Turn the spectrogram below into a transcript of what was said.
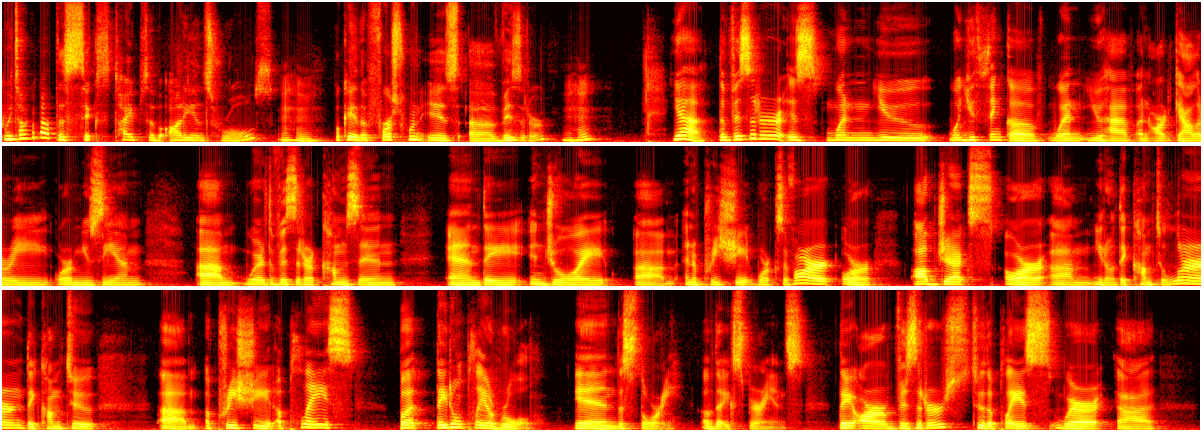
Can we talk about the six types of audience roles? Okay, the first one is a visitor. Yeah, the visitor is when you what you think of when you have an art gallery or a museum um, where the visitor comes in and they enjoy um, and appreciate works of art or objects, or um, you know they come to learn, they come to um, appreciate a place, but they don't play a role in the story of the experience. They are visitors to the place where. Uh,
